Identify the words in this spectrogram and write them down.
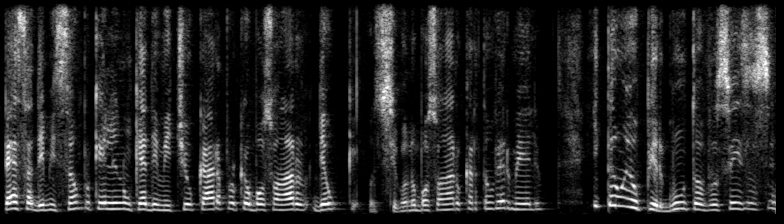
peça demissão porque ele não quer demitir o cara porque o Bolsonaro deu, segundo o Bolsonaro, o cartão vermelho. Então eu pergunto a vocês assim,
